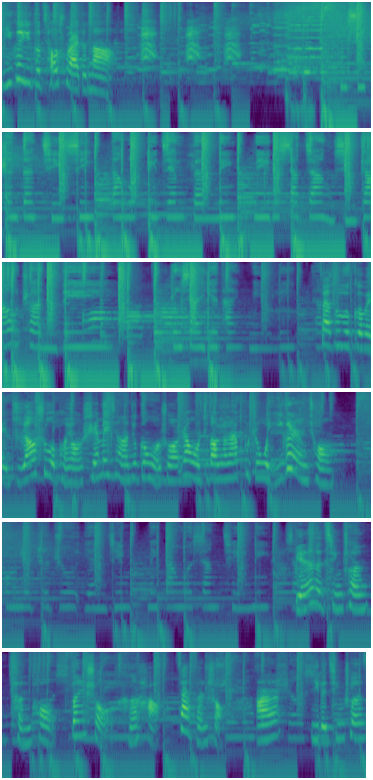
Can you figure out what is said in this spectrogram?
一个一个敲出来的呢。各位，只要是我朋友，谁没钱了就跟我说，让我知道原来不止我一个人穷。别人的青春疼痛，分手和好再分手，而你的青春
